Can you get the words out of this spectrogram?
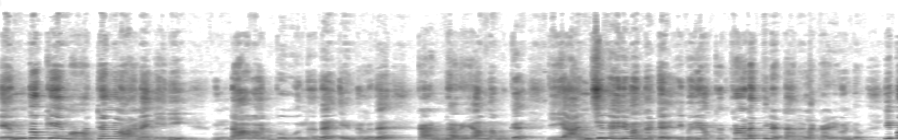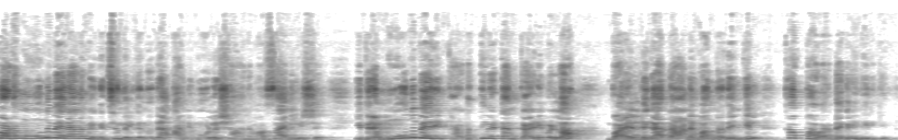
എന്തൊക്കെ മാറ്റങ്ങളാണ് ഇനി ഉണ്ടാവാൻ പോകുന്നത് എന്നുള്ളത് കണ്ടറിയാം നമുക്ക്. ഈ അഞ്ചു പേര് വന്നിട്ട് ഇവരെയൊക്കെ കടത്തി വെട്ടാനുള്ള കഴിവുണ്ടോ? ഇപ്പൊ അവിടെ മൂന്ന് പേരാണ് മികച്ചു നിൽക്കുന്നത്. അനുമോൾ ഷാനവാസ് അനീഷ്. ഇവരെ മൂന്ന് പേരും കടത്തി വെട്ടാൻ കഴിവുള്ള വൈൽഡ് കാർഡാണ് വന്നതെങ്കിൽ കപ്പ് അവരുടെ കയ്യിലിരിക്കും.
